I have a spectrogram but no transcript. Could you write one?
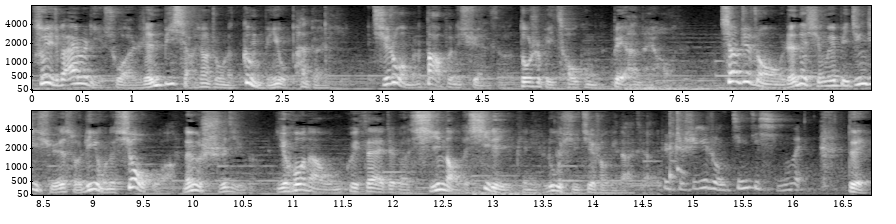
所以这个艾瑞里说啊，人比想象中的更没有判断力。其实我们的大部分的选择都是被操控的，被安排好的。像这种人的行为被经济学所利用的效果啊，能有十几个。以后呢，我们会在这个洗脑的系列影片里陆续介绍给大家。这只是一种经济行为，对，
